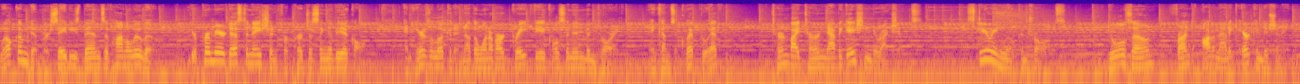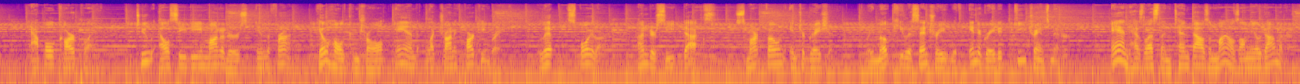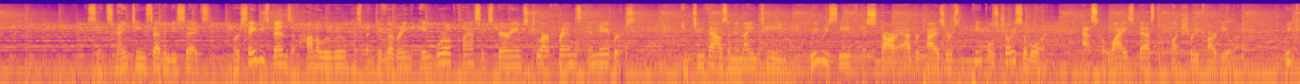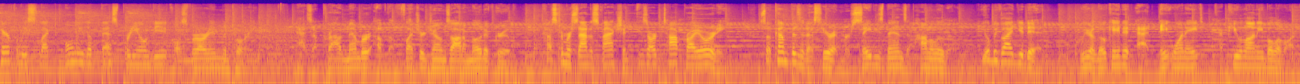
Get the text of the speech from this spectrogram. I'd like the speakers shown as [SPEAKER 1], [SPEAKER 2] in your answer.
[SPEAKER 1] Welcome to Mercedes Benz of Honolulu, your premier destination for purchasing a vehicle. And here's a look at another one of our great vehicles in inventory and comes equipped with turn by turn navigation directions, steering wheel controls, dual zone front automatic air conditioning, Apple CarPlay, two LCD monitors in the front, hill hold control and electronic parking brake, lip spoiler, underseat ducts, smartphone integration, remote keyless entry with integrated key transmitter, and has less than 10,000 miles on the odometer. Since 1976, Mercedes Benz of Honolulu has been delivering a world class experience to our friends and neighbors. In 2019, we received the Star Advertiser's People's Choice Award as Hawaii's best luxury car dealer. We carefully select only the best pre owned vehicles for our inventory. As a proud member of the Fletcher Jones Automotive Group, customer satisfaction is our top priority. So come visit us here at Mercedes Benz of Honolulu. You'll be glad you did. We are located at 818 Kapiolani Boulevard.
